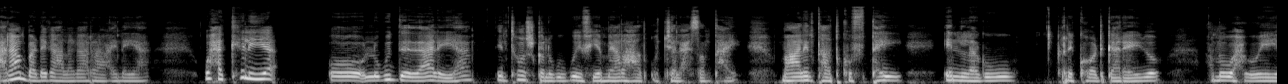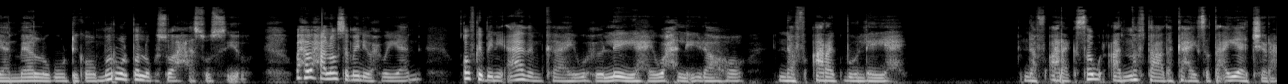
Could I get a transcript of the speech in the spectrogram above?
calaan baa dhagaha lagaa raacinayaa. Waxa keliya oo lagu dadaalayaa in tooshka lagugu ifiyo meelahaad u jilecsan tahay. Maalintaad kuftay in lagu rikoord gareeyo ama wax weeyaan meel lagu dhigo mar walba lagu soo xasuusiyo. Waxa waxaa loo sameynaya wax weeyaan. Qofka bani aadamka ahi wuxuu leeyahay waxa la yidhaaho naf arag buu leeyahay. Naf arag sawir aad naftaada ka haysata ayaa jira.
